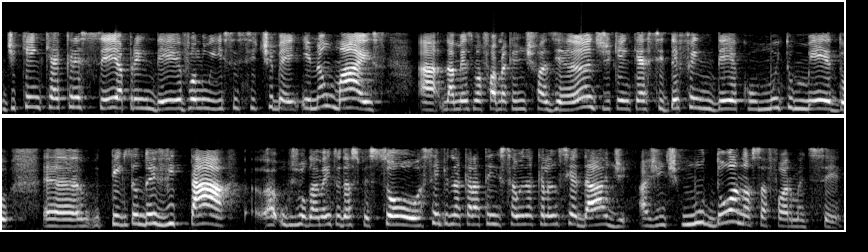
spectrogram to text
de quem quer crescer, aprender, evoluir, se sentir bem. E não mais uh, da mesma forma que a gente fazia antes, de quem quer se defender com muito medo, uh, tentando evitar ah, o julgamento das pessoas, sempre naquela tensão e naquela ansiedade. A gente mudou a nossa forma de ser.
